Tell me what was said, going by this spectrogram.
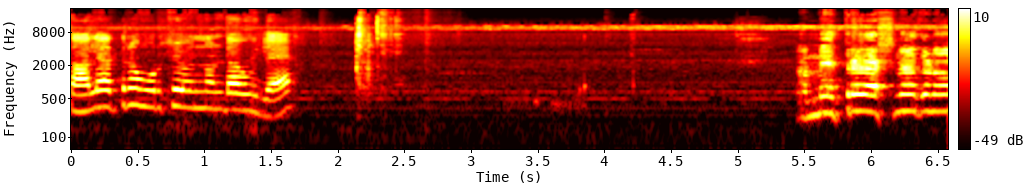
തല അത്ര മുറിച്ചൊന്നും ഉണ്ടാവൂലേ അമ്മ എത്ര കഷ്ണാക്കണോ?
